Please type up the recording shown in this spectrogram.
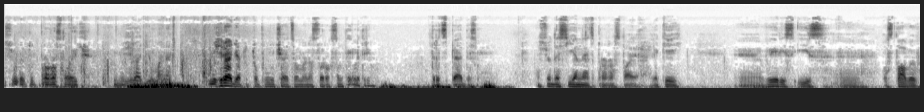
Сюди тут проростають міжряді у мене. Міжряддя тут виходить у мене 40 см, 35 десь. Ось десь янець проростає, який е, виріс із, е, оставив,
